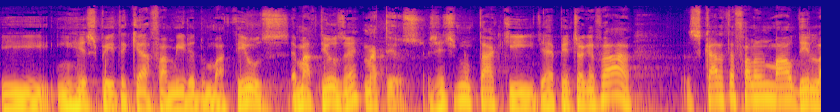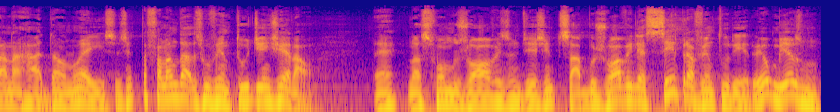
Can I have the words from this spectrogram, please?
E em respeito aqui à família do Matheus, é Matheus, né? Matheus. A gente não tá aqui, de repente alguém fala, ah, esse cara tá falando mal dele lá na rádio. Não, não é isso. A gente tá falando da juventude em geral. Né? Nós fomos jovens um dia, a gente sabe, o jovem ele é sempre aventureiro. Eu mesmo,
